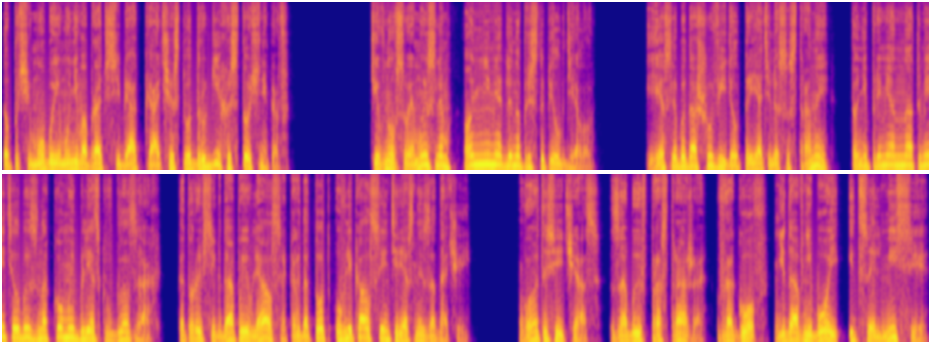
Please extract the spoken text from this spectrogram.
то почему бы ему не вобрать в себя качество других источников? Кивнув своим мыслям, он немедленно приступил к делу. Если бы Даш увидел приятеля со стороны, то непременно отметил бы знакомый блеск в глазах, который всегда появлялся, когда тот увлекался интересной задачей. Вот и сейчас, забыв про стража, врагов, недавний бой и цель миссии,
